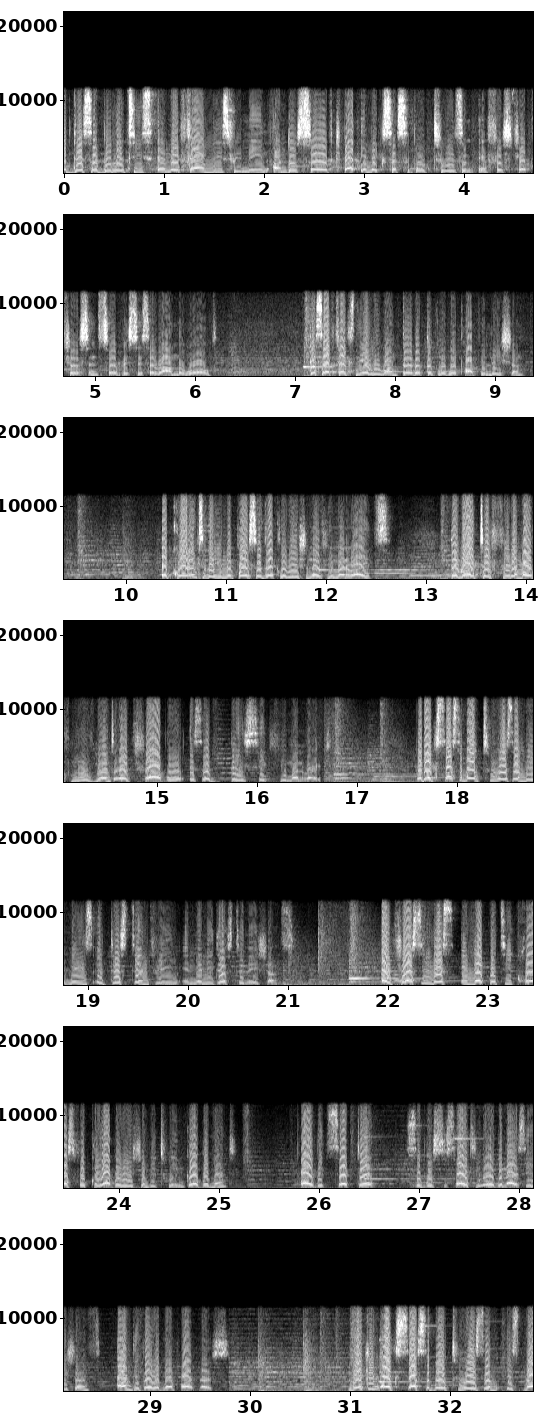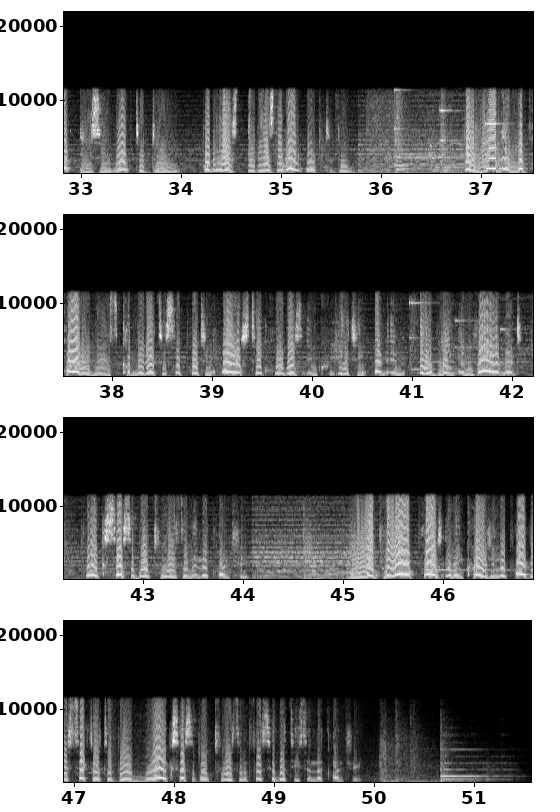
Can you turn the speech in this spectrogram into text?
with disabilities and their families remain underserved by inaccessible tourism infrastructures and services around the world. This affects nearly one-third of the global population. According to the Universal Declaration of Human Rights, the right to freedom of movement or travel is a basic human right. But accessible tourism remains a distant dream in many destinations. Addressing this inequity calls for collaboration between government, private sector, civil society organizations, and development partners. Making accessible tourism is not easy work to do, but it is, it is the right work to do. The UN in Nepal remains committed to supporting all stakeholders in creating an enabling environment for accessible tourism in the country. We will play our part in encouraging the private sector to build more accessible tourism facilities in the country.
